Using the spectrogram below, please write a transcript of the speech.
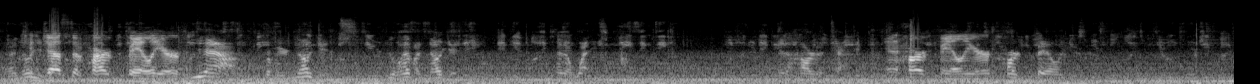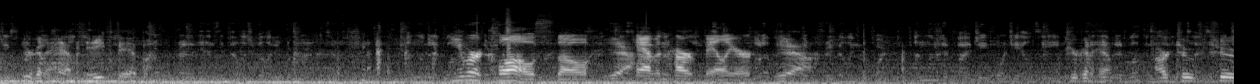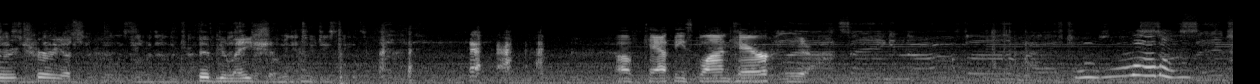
I know you. Congestive heart failure. Yeah, from your nuggets. You'll have a nugget and a wet Amazing deal. 100 and a heart attack. And heart failure. Heart failure. You're gonna have AFib. You were close, though, Yeah. having heart failure. Yeah. You're gonna have arterious fibrillation. Of Kathy's blonde hair. Yeah.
